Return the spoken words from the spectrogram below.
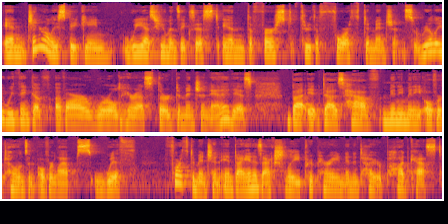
And generally speaking, we as humans exist in the first through the fourth dimensions. Really, we think of, of our world here as third dimension, and it is, but it does have many, many overtones and overlaps with fourth dimension. And Diane is actually preparing an entire podcast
